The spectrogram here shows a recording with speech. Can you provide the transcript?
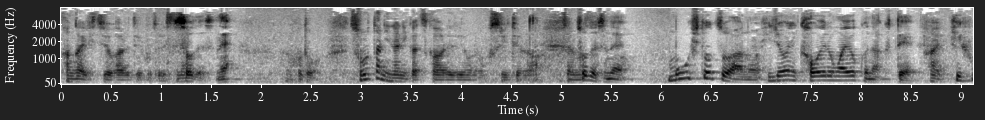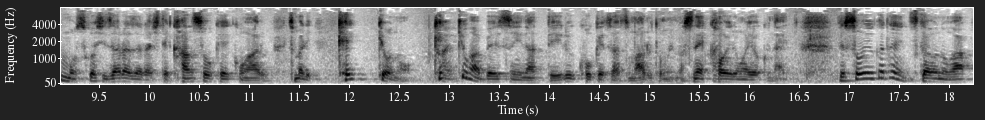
考える必要があるということですね。そうですね。なるほど。その他に何か使われるようなお薬というのはそうですねもう一つはあの非常に顔色が良くなくて、はい、皮膚も少しザラザラして乾燥傾向がある。つまり血虚の血虚がベースになっている高血圧もあると思いますね。顔色が良くない。でそういう方に使うのが、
